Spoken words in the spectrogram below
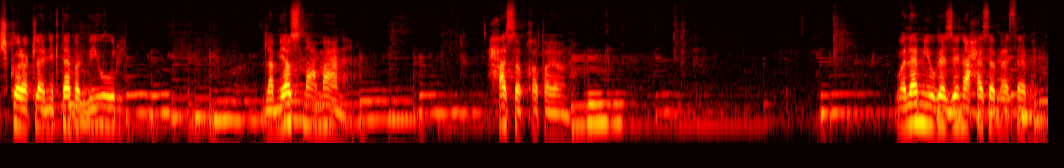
أشكرك لأن كتابك بيقول لم يصنع معنا حسب خطايانا ولم يجازنا حسب آثامنا.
